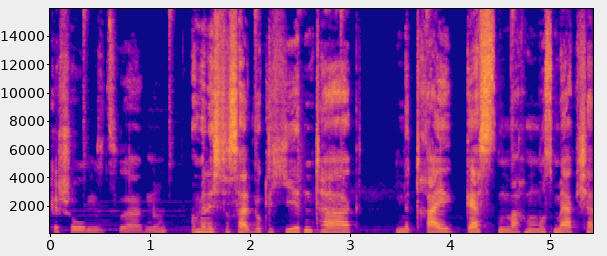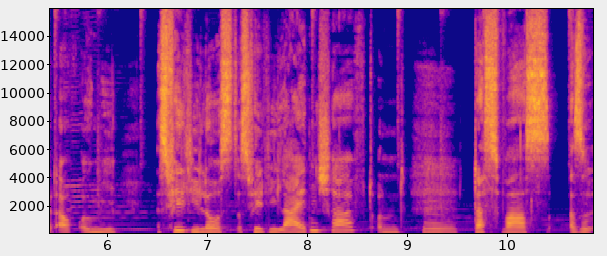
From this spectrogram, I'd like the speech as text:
geschoben sozusagen. Ne? Und wenn ich das halt wirklich jeden Tag mit drei Gästen machen muss, merke ich halt auch irgendwie, es fehlt die Lust, es fehlt die Leidenschaft und Hm. das war's. Also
